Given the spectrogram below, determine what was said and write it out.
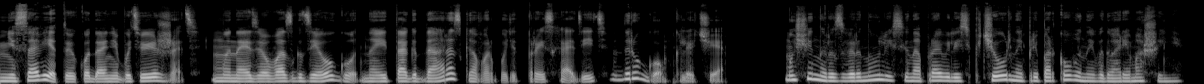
«Не советую куда-нибудь уезжать. Мы найдем вас где угодно, и тогда разговор будет происходить в другом ключе». Мужчины развернулись и направились к черной припаркованной во дворе машине.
